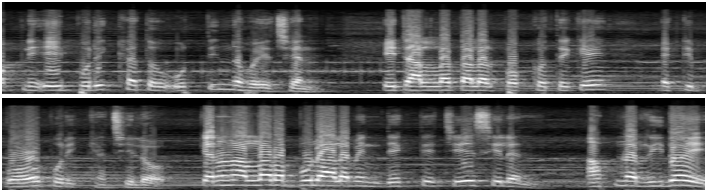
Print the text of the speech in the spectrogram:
আপনি এই পরীক্ষাতেও উত্তীর্ণ হয়েছেন। এটা আল্লাহ তালার পক্ষ থেকে একটি বড় পরীক্ষা ছিল। কেননা আল্লাহ রব্বুল আলমিন দেখতে চেয়েছিলেন, আপনার হৃদয়ে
